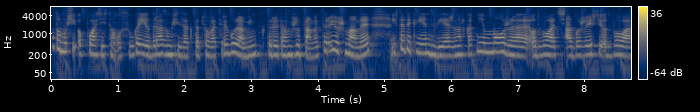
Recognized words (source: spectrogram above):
no to musi opłacić tą usługę i od razu musi zaakceptować regulamin, który tam wrzucamy, który już mamy i wtedy klient wie, że na przykład nie może odwołać, albo że jeśli odwoła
